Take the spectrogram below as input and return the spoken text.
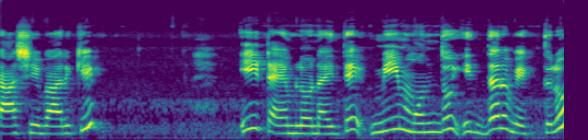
రాశి వారికి ఈ టైంలోనైతే మీ ముందు ఇద్దరు వ్యక్తులు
